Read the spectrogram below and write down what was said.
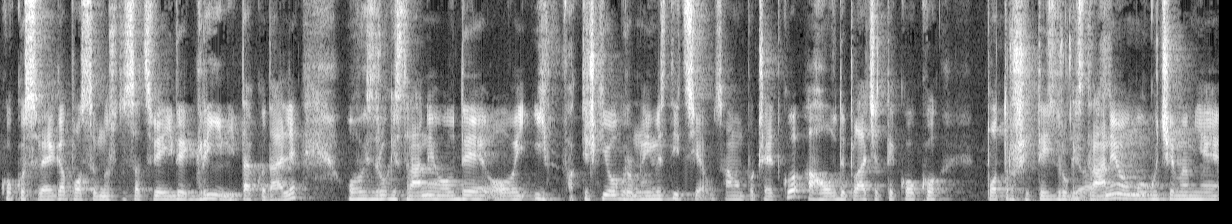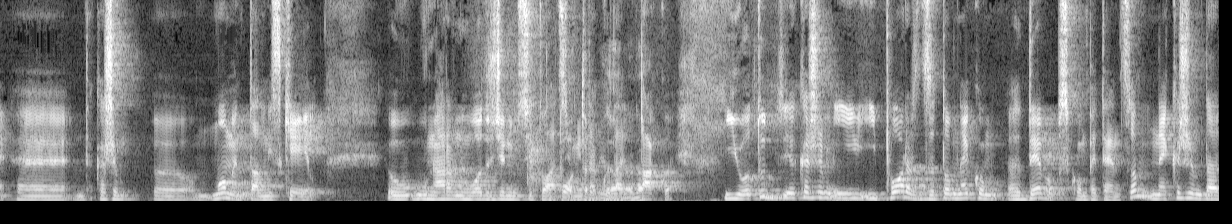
koliko svega, posebno što sad sve ide green i tako dalje. Ovo s druge strane ovde ovaj, i faktički ogromna investicija u samom početku, a ovde plaćate koliko potrošite i s druge Jasne. strane omoguće vam je, e, da kažem, e, momentalni scale u, u naravno u određenim situacijama i tako da, dalje. Da, da. Tako je. I otud, ja kažem, i, i porast za tom nekom e, DevOps kompetencom, ne kažem da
